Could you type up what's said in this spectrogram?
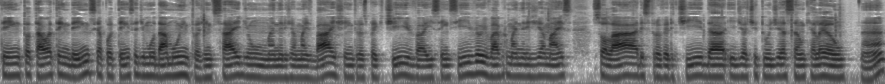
tem total a tendência, a potência de mudar muito. A gente sai de uma energia mais baixa, introspectiva e sensível e vai para uma energia mais solar, extrovertida e de atitude e ação, que é leão, né?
